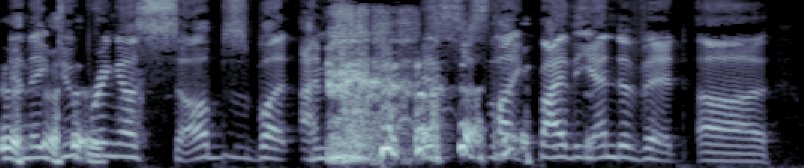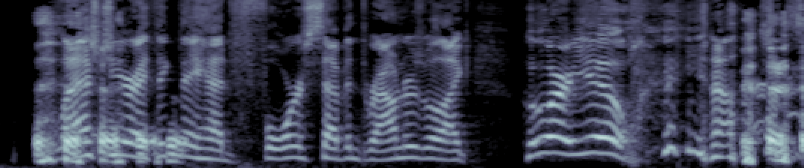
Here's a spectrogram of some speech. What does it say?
and they do bring us subs, but I mean, it's just like by the end of it. Uh, last year, I think they had four seventh rounders. Were like, who are you? you know. Just,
